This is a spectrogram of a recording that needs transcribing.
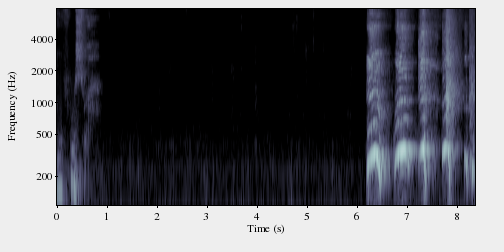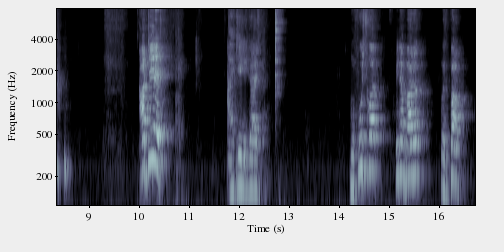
Mufushwa. Mm, mm, mm, I did it. I did it, guys. Mufushwa, peanut butter with pop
